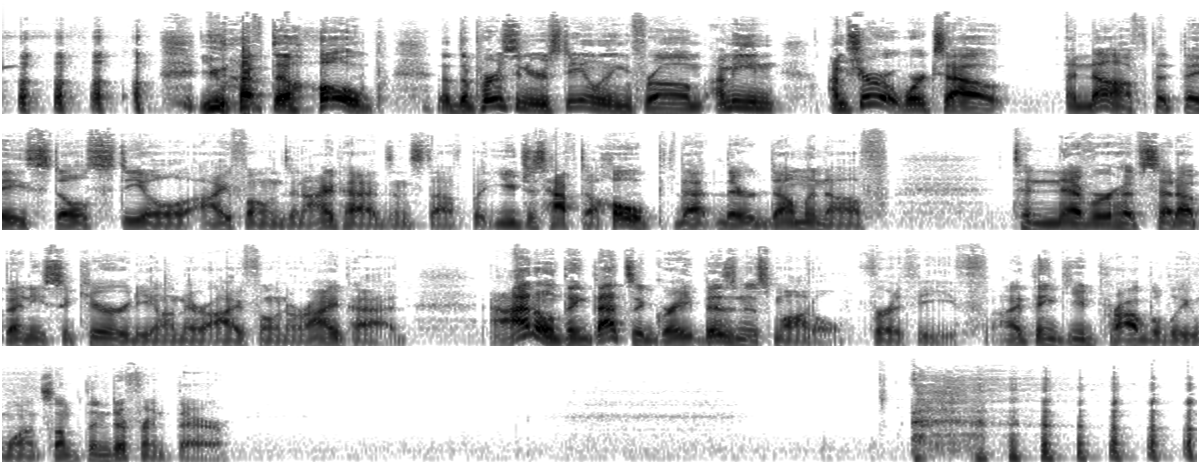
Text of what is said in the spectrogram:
you have to hope that the person you're stealing from, I mean, I'm sure it works out enough that they still steal iPhones and iPads and stuff, but you just have to hope that they're dumb enough to never have set up any security on their iPhone or iPad. I don't think that's a great business model for a thief. I think you'd probably want something different there.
